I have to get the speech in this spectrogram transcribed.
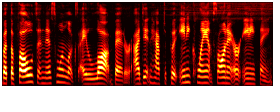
But the folds in this one looks a lot better. I didn't have to put any clamps on it or anything.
